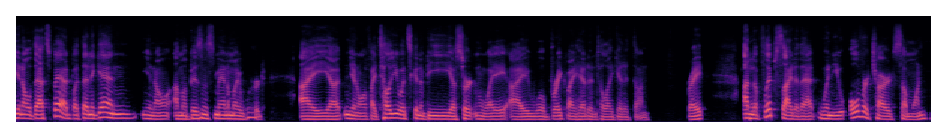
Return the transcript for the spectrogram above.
you know that's bad. But then again you know i'm a businessman of my word. I uh, you know if i tell you it's going to be a certain way i will break my head until i get it done right? On the flip side of that when you overcharge someone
